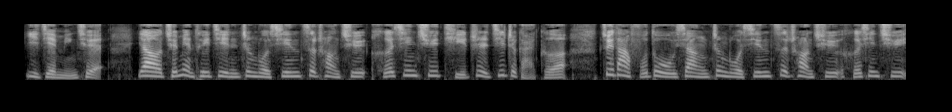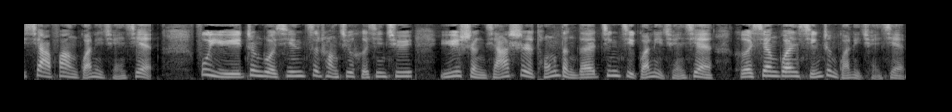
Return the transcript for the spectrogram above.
意见明确，要全面推进郑洛新自创区核心区体制机制改革，最大幅度向郑洛新自创区核心区下放管理权限，赋予郑洛新自创区核心区与省辖市同等的经济管理权限和相关行政管理权限。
